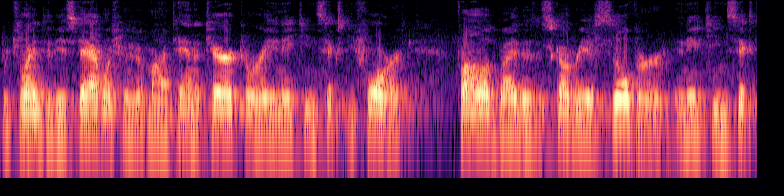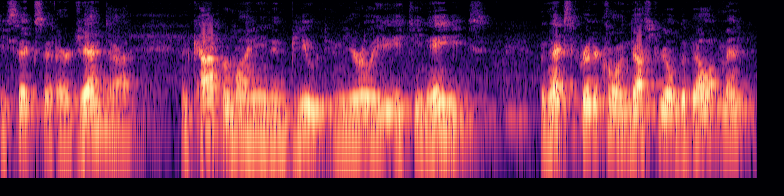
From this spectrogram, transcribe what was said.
which led to the establishment of Montana Territory in 1864, followed by the discovery of silver in 1866 at Argenta and copper mining in Butte in the early 1880s. The next critical industrial development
